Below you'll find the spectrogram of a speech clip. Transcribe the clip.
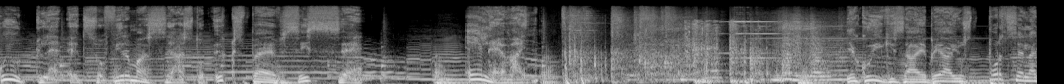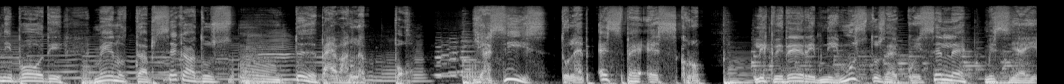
kujutle, et su firmasse astub üks päev sisse elevant. ja kuigi sa ei pea just portselanipoodi, meenutab segadus mm, tööpäeva lõppu. ja siis tuleb SBS Grupp, likvideerib nii mustuse kui selle, mis jäi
